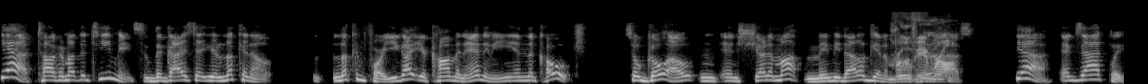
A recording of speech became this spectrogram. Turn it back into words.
Yeah, talking about the teammates, the guys that you're looking out, looking for. You got your common enemy in the coach. So go out and, and shut him up. Maybe that'll get him. Prove him wrong. Yeah, exactly.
